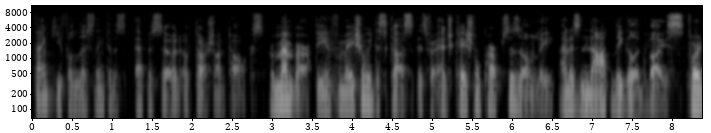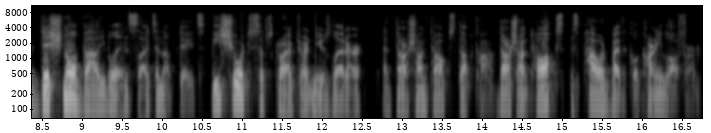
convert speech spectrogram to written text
Thank you for listening to this episode of Darshan Talks. Remember, the information we discuss is for educational purposes only and is not legal advice. For additional valuable insights and updates, be sure to subscribe to our newsletter at darshantalks.com. Darshan Talks is powered by the Kulkarni Law Firm.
